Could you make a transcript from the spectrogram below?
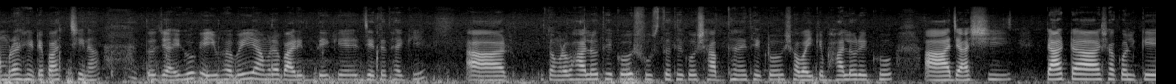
আমরা হেঁটে পাচ্ছি না। তো যাই হোক, এইভাবেই আমরা বাড়ির দিকে যেতে থাকি। আর তোমরা ভালো থেকো, সুস্থ থেকো, সাবধানে থেকো, সবাইকে ভালো রেখো। আজ আসি। টাটা সকলকে।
